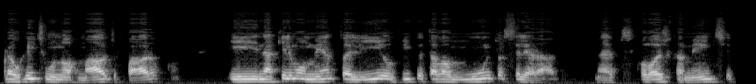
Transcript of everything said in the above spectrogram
para o ritmo normal de pároco. E naquele momento ali eu vi que eu estava muito acelerado, né? Psicologicamente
